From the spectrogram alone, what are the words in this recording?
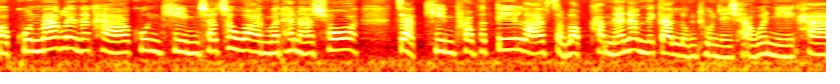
ขอบคุณมากเลยนะคะ คุณคิมชัชวานวัฒนาโชตจากคิม Property Life สำหรับคำแนะนำในการลงทุนในเช้าวันนี้ค่ะ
